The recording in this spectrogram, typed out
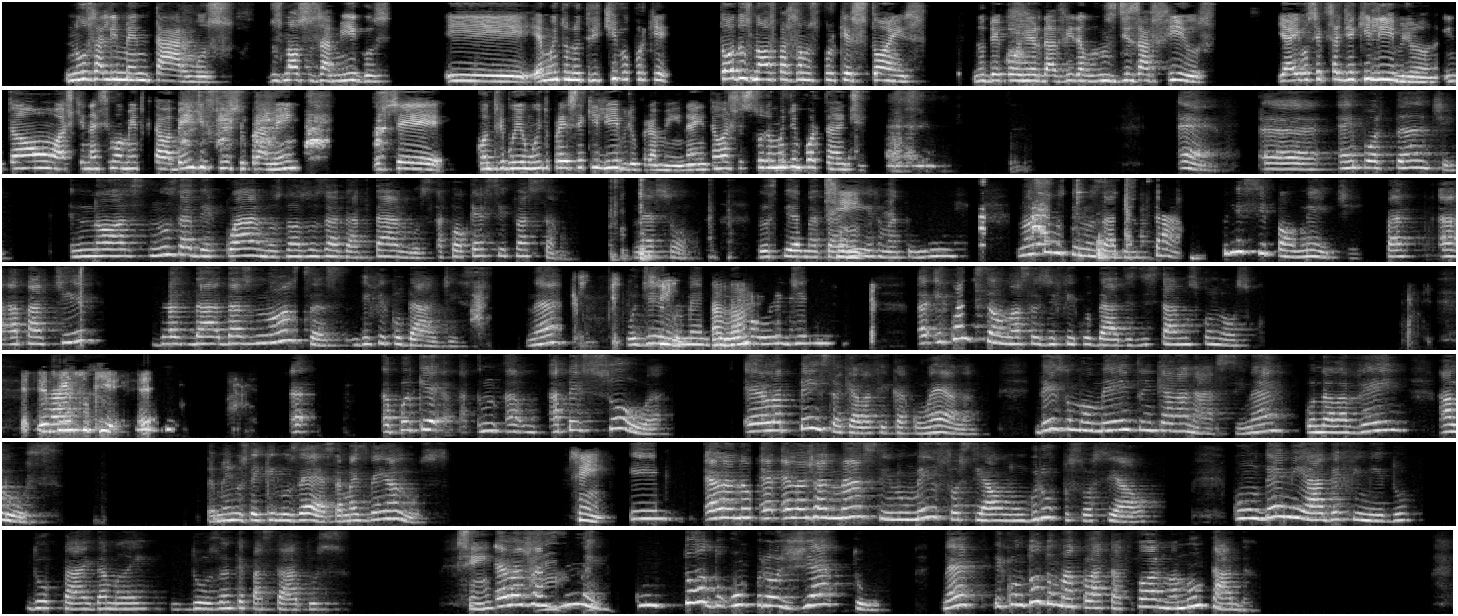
nos alimentarmos dos nossos amigos e é muito nutritivo porque todos nós passamos por questões no decorrer da vida, nos desafios, e aí você precisa de equilíbrio. Então, acho que nesse momento que estava bem difícil para mim, você contribuiu muito para esse equilíbrio para mim, né? Então, acho isso tudo muito importante. É, é, é importante nós nos adequarmos, nós nos adaptarmos a qualquer situação, né, só? Luciana está aí, irmã também. Nós temos que nos adaptar, principalmente a, partir da, da, das nossas dificuldades, né? O Dino mentorou uhum. e de... Ah, e quais são nossas dificuldades de estarmos conosco? Eu penso que... É, é, é porque a pessoa, ela pensa que ela fica com ela desde o momento em que ela nasce, né? Quando ela vem à luz. Também não sei que luz é essa, mas vem à luz. Sim. E ela, não, ela já nasce num meio social, num grupo social, com um DNA definido, do pai, da mãe, dos antepassados. Sim. Ela já vem com todo um projeto, né? E com toda uma plataforma montada.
